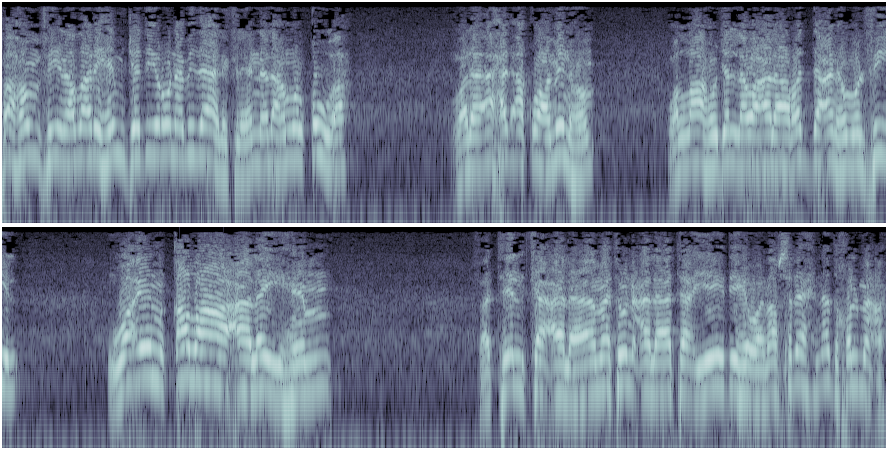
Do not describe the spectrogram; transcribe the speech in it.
فهم في نظرهم جديرون بذلك لأن لهم القوة ولا أحد أقوى منهم. والله جل وعلا رد عنهم الفيل. وإن قضى عليهم فتلك علامة على تأييده ونصره ندخل معه.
